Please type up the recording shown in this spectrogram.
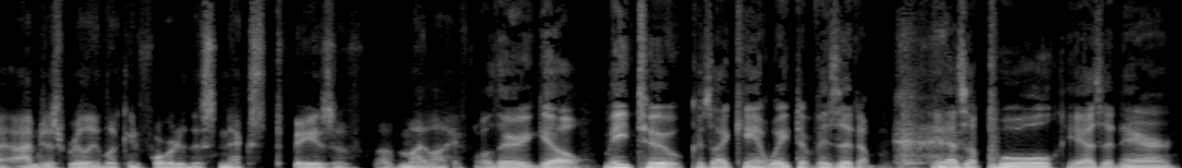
I'm just really looking forward to this next phase of of my life. Well, there you go. Me too, because I can't wait to visit him. He has a pool. He has an air,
